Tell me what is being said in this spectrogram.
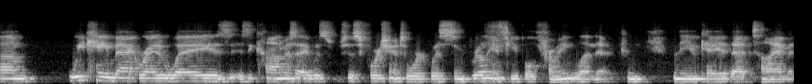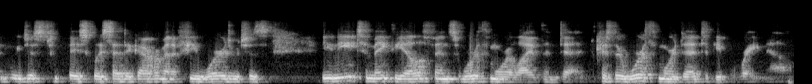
Um, we came back right away as, as economists. I was just fortunate to work with some brilliant people from England, from, from the UK at that time, and we just basically said to government a few words, which is, you need to make the elephants worth more alive than dead because they're worth more dead to people right now.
